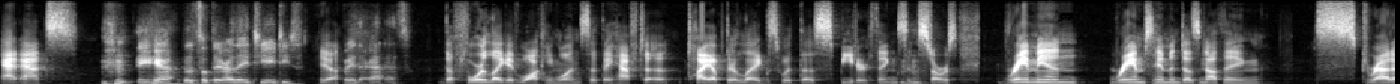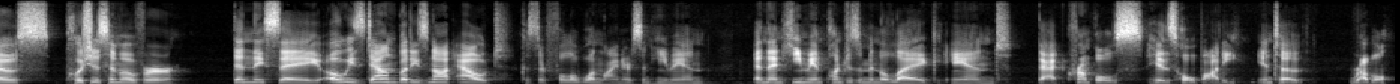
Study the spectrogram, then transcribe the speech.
AT-ATs? yeah, that's what they are. The AT-ATs. Yeah. I mean, they're AT-ATs. the four-legged walking ones that they have to tie up their legs with the speeder things in mm-hmm. Star Wars. Ram Man rams him and does nothing. Stratos pushes him over. Then they say, "Oh, he's down, but he's not out," because they're full of one-liners in He-Man. And then He-Man punches him in the leg, and that crumples his whole body into rubble.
